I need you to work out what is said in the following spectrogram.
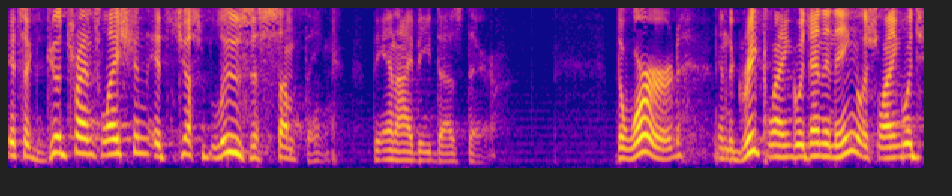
it's a good translation. It just loses something. The NIV does there. The word in the Greek language and in the English language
